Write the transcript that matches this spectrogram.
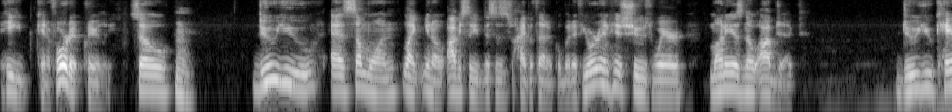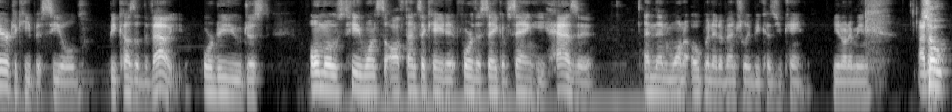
he can afford it clearly so Hmm. do you as someone like you know obviously this is hypothetical but if you're in his shoes where money is no object do you care to keep it sealed because of the value or do you just almost he wants to authenticate it for the sake of saying he has it and then want to open it eventually because you can you know what i mean? I so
